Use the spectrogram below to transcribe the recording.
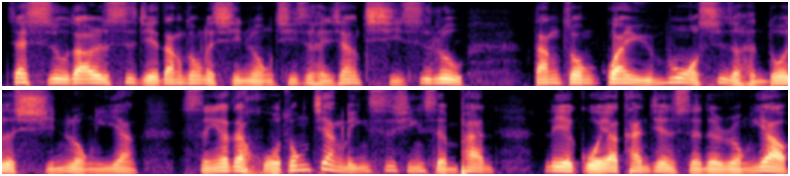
在十五到二十四节当中的形容，其实很像启示录当中关于末世的很多的形容一样。神要在火中降临，施行审判，列国要看见神的荣耀，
